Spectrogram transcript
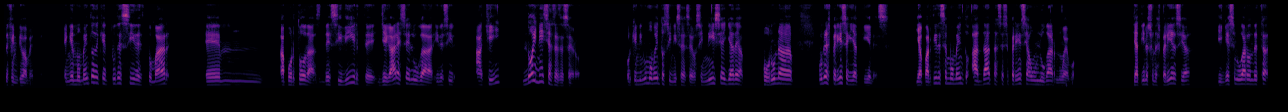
definitivamente. En el momento de que tú decides tomar em, a por todas, decidirte llegar a ese lugar y decir, aquí no inicias desde cero, porque en ningún momento se inicia de cero, se inicia ya de, por una, una experiencia que ya tienes. Y a partir de ese momento adaptas esa experiencia a un lugar nuevo. Ya tienes una experiencia y en ese lugar donde está-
